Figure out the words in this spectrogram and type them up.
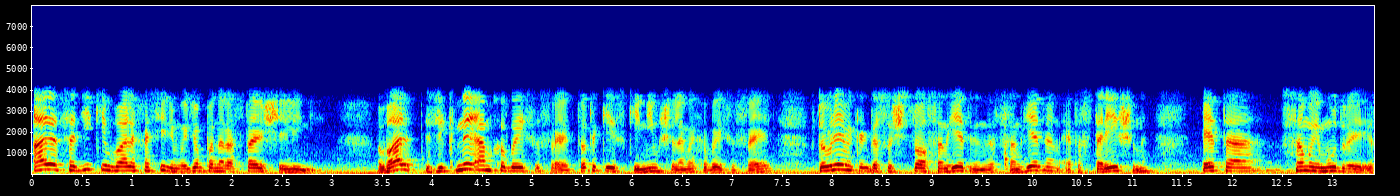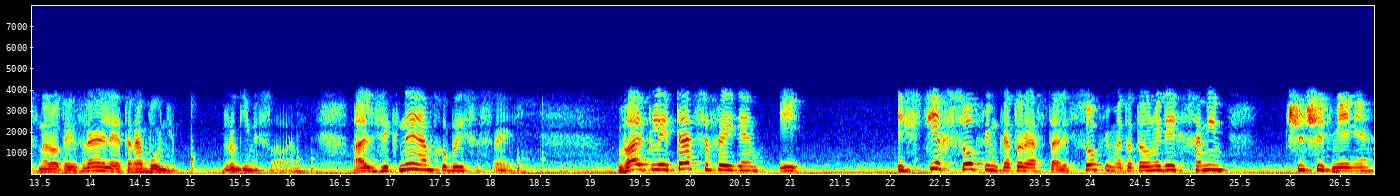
аля садики валя хасидим, мы идем по нарастающей линии. Валь зикне амха бейс Исраэль. Кто такие скиним шелямеха бейс Исраэль? В то время, когда существовал Сангедрин, это Сангедрин, это старейшины, это самые мудрые из народа Израиля, это рабоним, другими словами. Аль зикне амха бейс Исраэль. Валь плейтат сафрейгем. И из тех софрим, которые остались. Софрим – это Талмидей Хамим чуть-чуть менее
